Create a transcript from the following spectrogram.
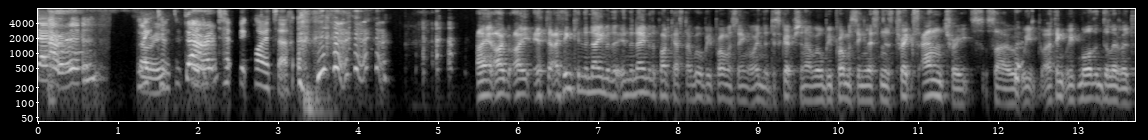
Darren, sorry, Licton, to be a bit- bit quieter. I, I, I, I think in the name of the in the name of the podcast, I will be promising, or in the description, I will be promising listeners tricks and treats. So we, I think we've more than delivered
